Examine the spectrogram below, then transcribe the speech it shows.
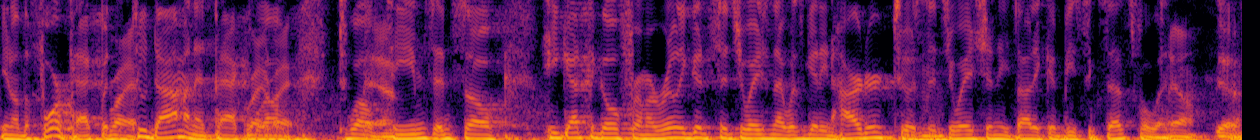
you know, the four pack, but right. the two dominant Pac 12, right, right. 12 yeah. teams. And so he got to go from a really good situation that was getting harder to a mm-hmm. situation he thought he could be successful in. Yeah. Yeah.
